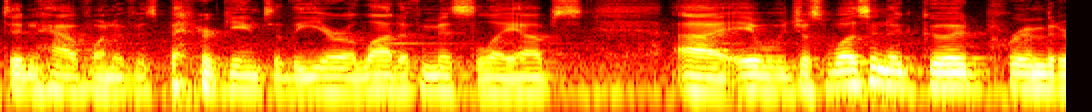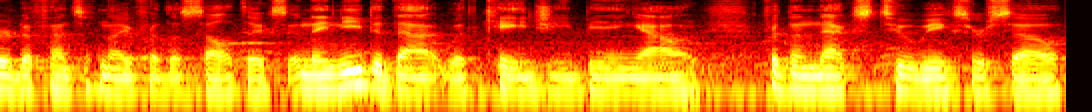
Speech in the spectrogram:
didn't have one of his better games of the year, a lot of missed layups. Uh, it just wasn't a good perimeter defensive night for the Celtics, and they needed that with KG being out for the next two weeks or so.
